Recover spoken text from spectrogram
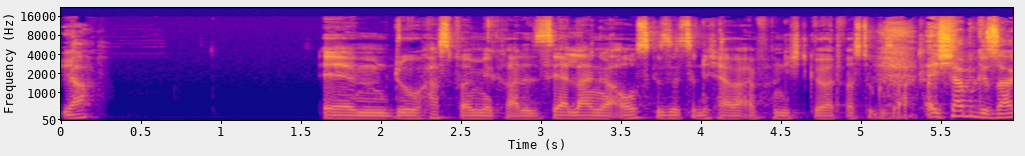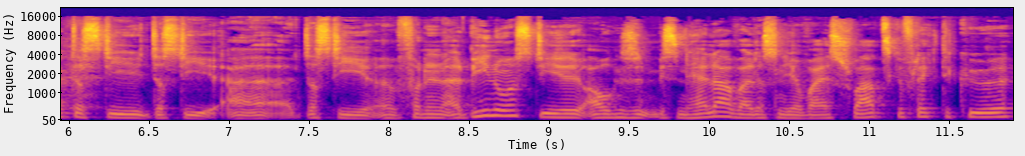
ja. Ähm, du hast bei mir gerade sehr lange ausgesetzt und ich habe einfach nicht gehört, was du gesagt hast. Ich habe gesagt, dass die, dass die, äh, dass die äh, von den Albinos, die Augen sind ein bisschen heller, weil das sind ja weiß-schwarz gefleckte Kühe.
